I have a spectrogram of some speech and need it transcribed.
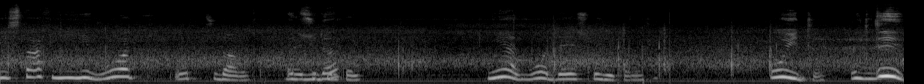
И ставь її вот, вот сюда вот. Вот Перед сюда? рукой. Нет, вот, де я стою, короче. Уйди. Уйди.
